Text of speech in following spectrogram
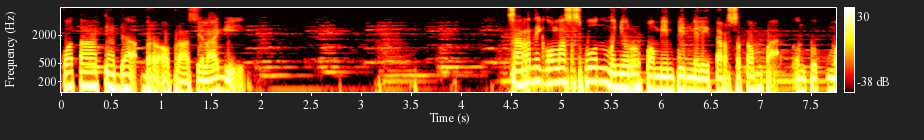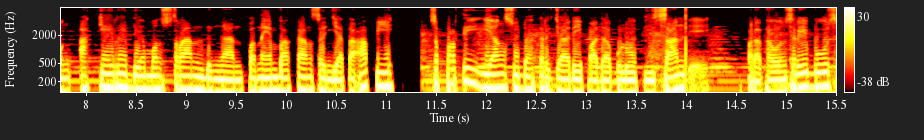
kota tidak beroperasi lagi. Tsar Nicholas pun menyuruh pemimpin militer setempat untuk mengakhiri demonstran dengan penembakan senjata api seperti yang sudah terjadi pada Bloody Sunday pada tahun 1905.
